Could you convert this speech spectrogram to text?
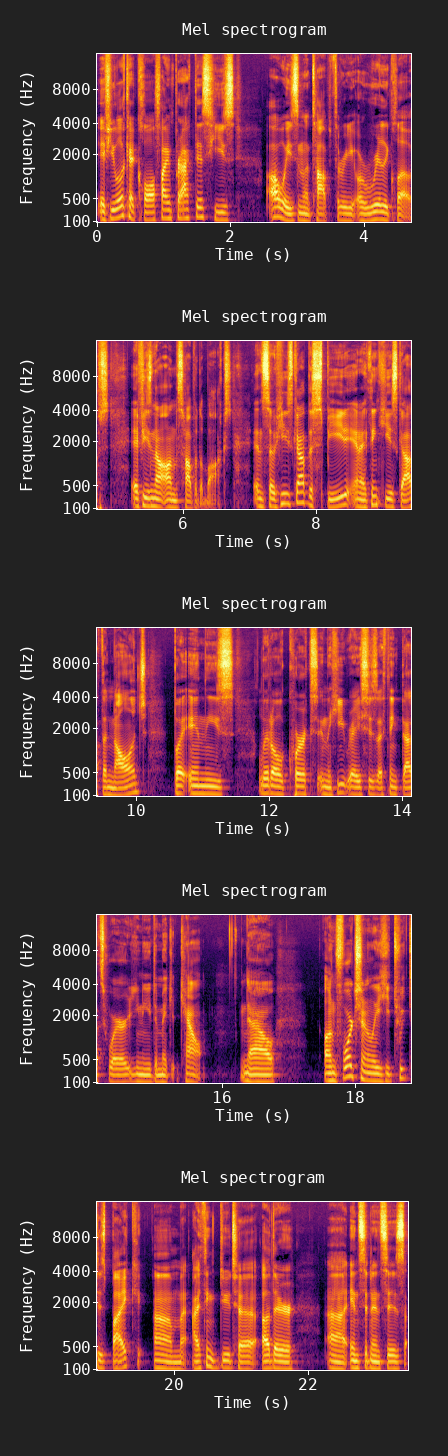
If you look at qualifying practice, he's always in the top three or really close if he's not on the top of the box. And so he's got the speed and I think he's got the knowledge. But in these little quirks in the heat races, I think that's where you need to make it count. Now, unfortunately, he tweaked his bike. Um, I think due to other uh, incidences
